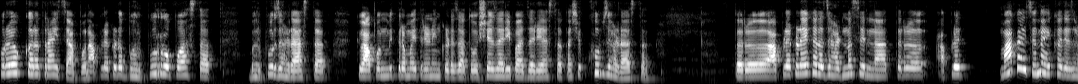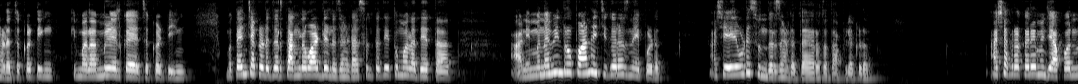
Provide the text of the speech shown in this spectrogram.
प्रयोग करत राहायचा आपण. आपल्याकडं भरपूर रोपं असतात भरपूर झाडं असतात किंवा आपण मित्रमैत्रिणींकडे जातो शेजारी पाजारी असतात असे खूप झाडं असतात. तर आपल्याकडे एखादं झाड नसेल ना तर आपले आपलं मागायचं ना एखाद्या झाडाचं कटिंग की मला मिळेल का याचं कटिंग मग त्यांच्याकडे जर चांगलं वाढलेलं झाड असेल तर ते तुम्हाला देतात. आणि मग नवीन रोपं आणायची गरज नाही पडत. असे एवढे सुंदर झाडं तयार होतात आपल्याकडं. अशा प्रकारे म्हणजे आपण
